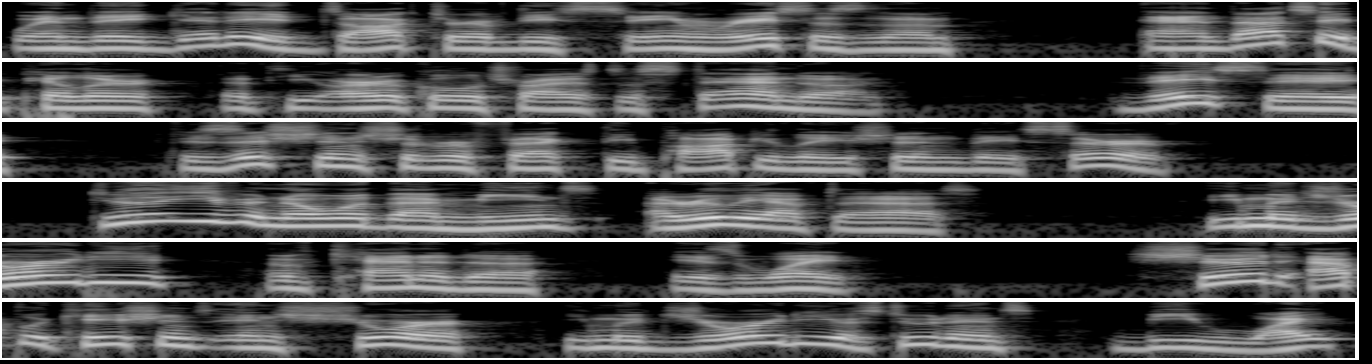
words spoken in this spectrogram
when they get a doctor of the same race as them, and that's a pillar that the article tries to stand on. They say physicians should reflect the population they serve. Do they even know what that means? I really have to ask. The majority of Canada is white. Should applications ensure the majority of students be white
